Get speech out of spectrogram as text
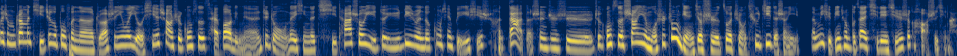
为什么专门提这个部分呢？主要是因为有些上市公司的财报里面，这种类型的其他收益对于利润的贡献比例其实是很大的，甚至是这个公司的商业模式重点就是做这种 to G 的生意。那蜜雪冰城不在其列，其实是个好事情啦。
